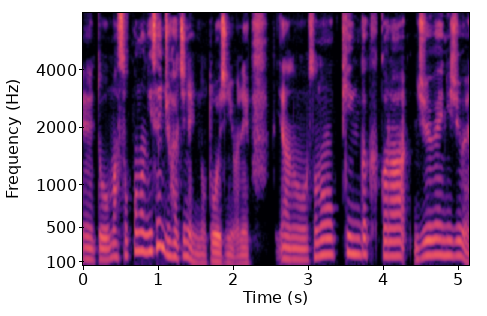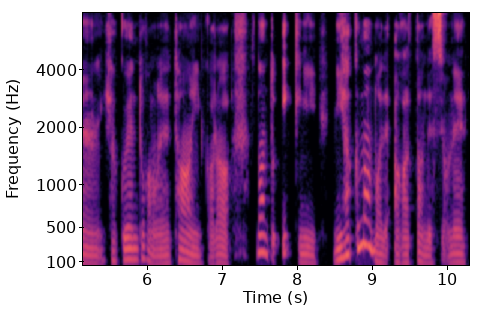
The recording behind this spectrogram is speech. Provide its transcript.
え、ー、と、まあ、そこの2018年の当時にはね、あの、その金額から10円、20円、100円とかのね、単位から、なんと一気に200万まで上がったんですよね。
